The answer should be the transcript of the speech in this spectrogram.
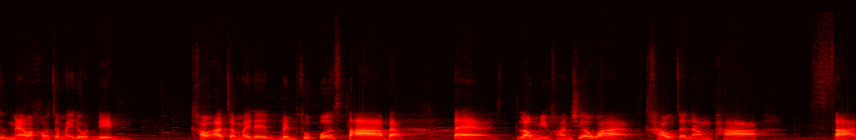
ถึงแม้ว่าเขาจะไม่โดดเด่น เขาอาจจะไม่ได้เป็นซูเปอร์สตาร์แบบอ่าแต่เรามีความเชื่อว่าเขาจะนำพาสาร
